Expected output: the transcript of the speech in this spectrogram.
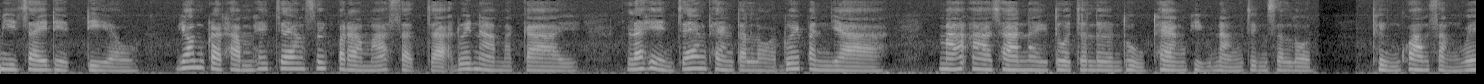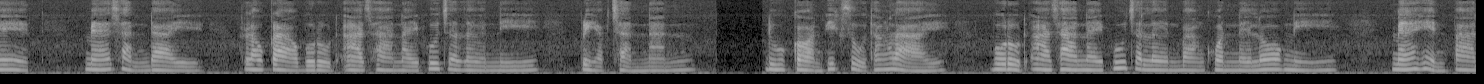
มีใจเด็ดเดี่ยว ย่อมกระทำให้แจ้งซึ่งปรามาสัจจะด้วยนามกาย และเห็นแจ้งแทงตลอดด้วยปัญญา ม้าอาชาในตัวเจริญถูกแทงผิวหนังจึงสลด ถึงความสังเวชแม้ฉันใด เรากล่าวบุรุษอาชาในผู้เจริญนี้ เปรียบฉันนั้น ดูก่อนภิกษุทั้งหลาย บุรุษอาชาในผู้เจริญบางคนในโลกนี้ แม้เห็นปาน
